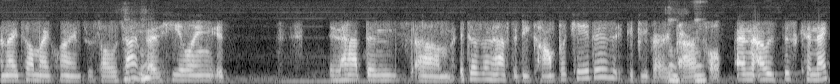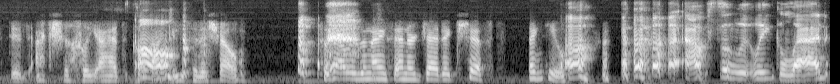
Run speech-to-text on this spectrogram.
And I tell my clients this all the time mm-hmm. that healing, it it happens. Um, it doesn't have to be complicated. It could be very mm-hmm. powerful. And I was disconnected. Actually, I had to go back into the show. so that was a nice energetic shift. Thank you. oh, absolutely glad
